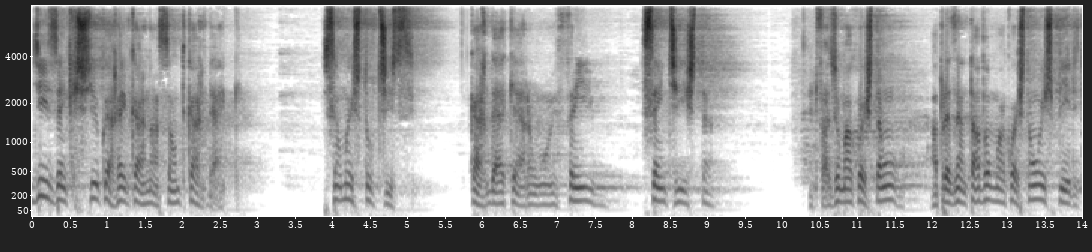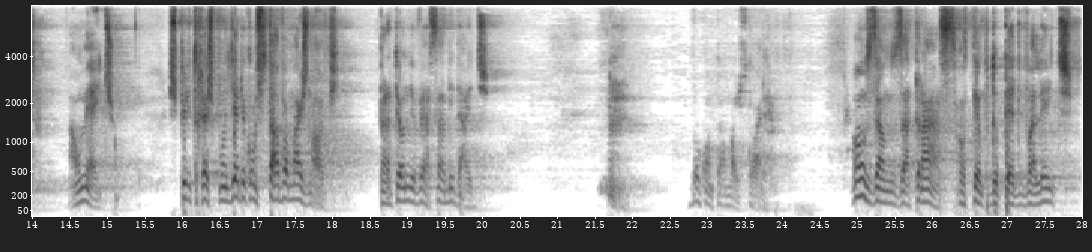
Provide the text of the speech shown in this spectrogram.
Dizem que Chico é a reencarnação de Kardec. Isso é uma estultice. Kardec era um homem frio, cientista. Ele fazia uma questão, apresentava uma questão ao espírito, ao médium. O espírito respondia, ele consultava mais nove, para ter universalidade. Vou contar uma história. Há uns anos atrás, ao tempo do Pedro Valente,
